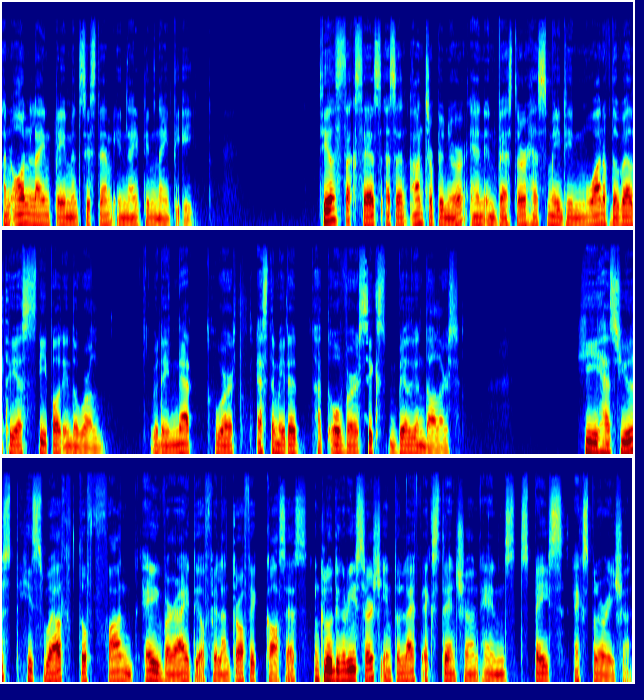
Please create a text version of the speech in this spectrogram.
an online payment system, in 1998. Thiel's success as an entrepreneur and investor has made him one of the wealthiest people in the world, with a net worth estimated at over $6 billion. He has used his wealth to fund a variety of philanthropic causes, including research into life extension and space exploration.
